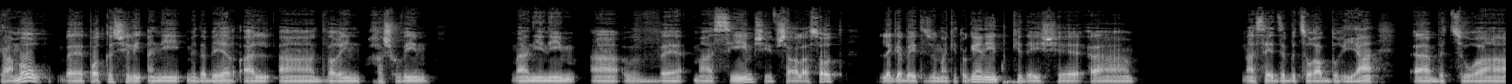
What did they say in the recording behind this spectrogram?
וכאמור, בפודקאסט שלי אני מדבר על uh, דברים חשובים מעניינים uh, ומעשיים שאפשר לעשות לגבי תזונה קטוגנית כדי שנעשה uh, את זה בצורה בריאה, uh, בצורה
